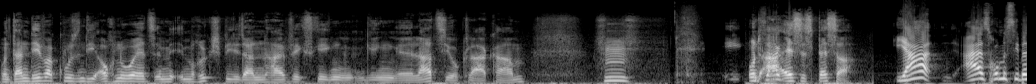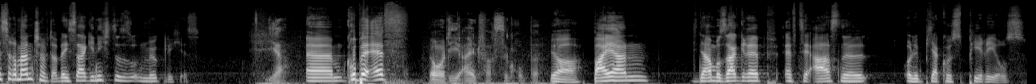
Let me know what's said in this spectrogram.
Und dann Leverkusen, die auch nur jetzt im, im Rückspiel dann halbwegs gegen, gegen äh, Lazio klarkamen. Und ich sag- AS ist besser. ja, AS Rom ist die bessere Mannschaft, aber ich sage nicht, dass es unmöglich ist. Ja. Ähm, Gruppe F, Oh, die einfachste Gruppe. ja, Bayern, Dynamo Zagreb, FC Arsenal, Olympiakos Piraeus.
